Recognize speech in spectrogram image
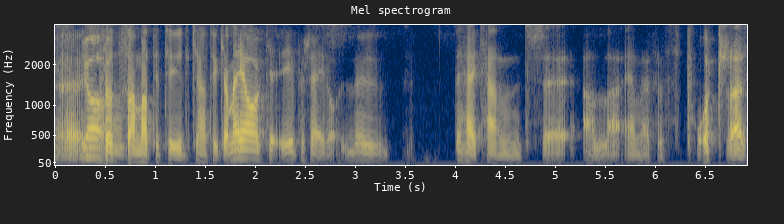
Uh, ja. Tröttsam attityd kan jag tycka. Men jag, i och för sig då, nu, det här kanske alla MFF-supportrar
